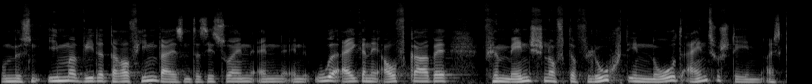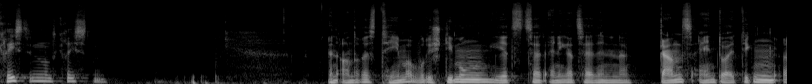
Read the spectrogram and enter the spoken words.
und müssen immer wieder darauf hinweisen. Das ist so ein, ein, eine ureigene Aufgabe für Menschen auf der Flucht in Not einzustehen, als Christinnen und Christen. Ein anderes Thema, wo die Stimmung jetzt seit einiger Zeit in einer ganz eindeutigen äh,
